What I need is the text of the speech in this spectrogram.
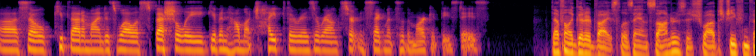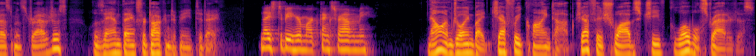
Uh, so keep that in mind as well, especially given how much hype there is around certain segments of the market these days. Definitely good advice. Liz Ann Sonders is Schwab's chief investment strategist. Liz Ann, thanks for talking to me today. Nice to be here, Mark. Thanks for having me. Now I'm joined by Jeffrey Kleintop. Jeff is Schwab's chief global strategist.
